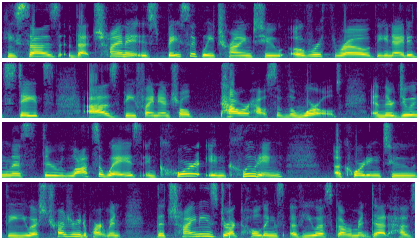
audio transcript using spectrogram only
he says that China is basically trying to overthrow the United States as the financial powerhouse of the world. And they're doing this through lots of ways, including, according to the U.S. Treasury Department, the Chinese direct holdings of U.S. government debt have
